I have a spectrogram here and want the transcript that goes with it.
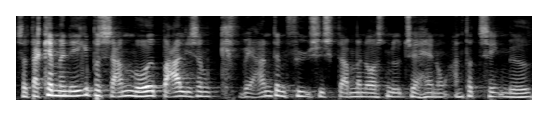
så der kan man ikke på samme måde bare ligesom kværne dem fysisk, der er man også nødt til at have nogle andre ting med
